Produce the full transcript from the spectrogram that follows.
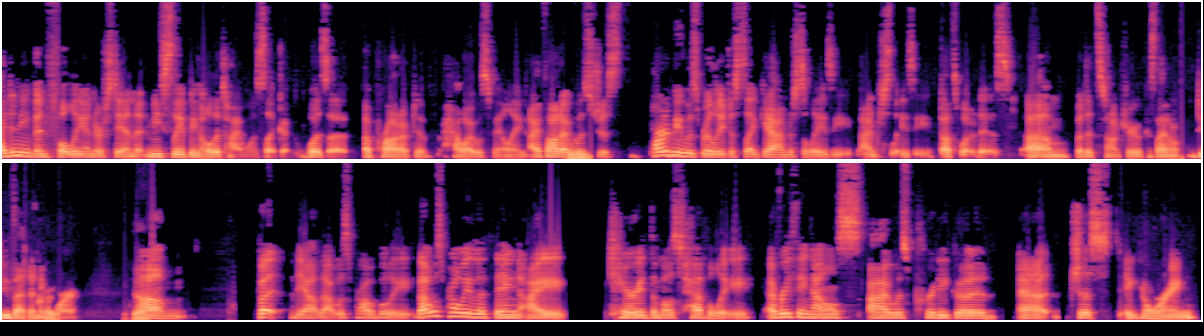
I didn't even fully understand that me sleeping all the time was like was a, a product of how I was feeling. I thought I was just part of me was really just like, yeah, I'm just a lazy. I'm just lazy. That's what it is. Um, but it's not true because I don't do that anymore. Right. Yeah. Um, but yeah, that was probably that was probably the thing I carried the most heavily. Everything else I was pretty good at just ignoring.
